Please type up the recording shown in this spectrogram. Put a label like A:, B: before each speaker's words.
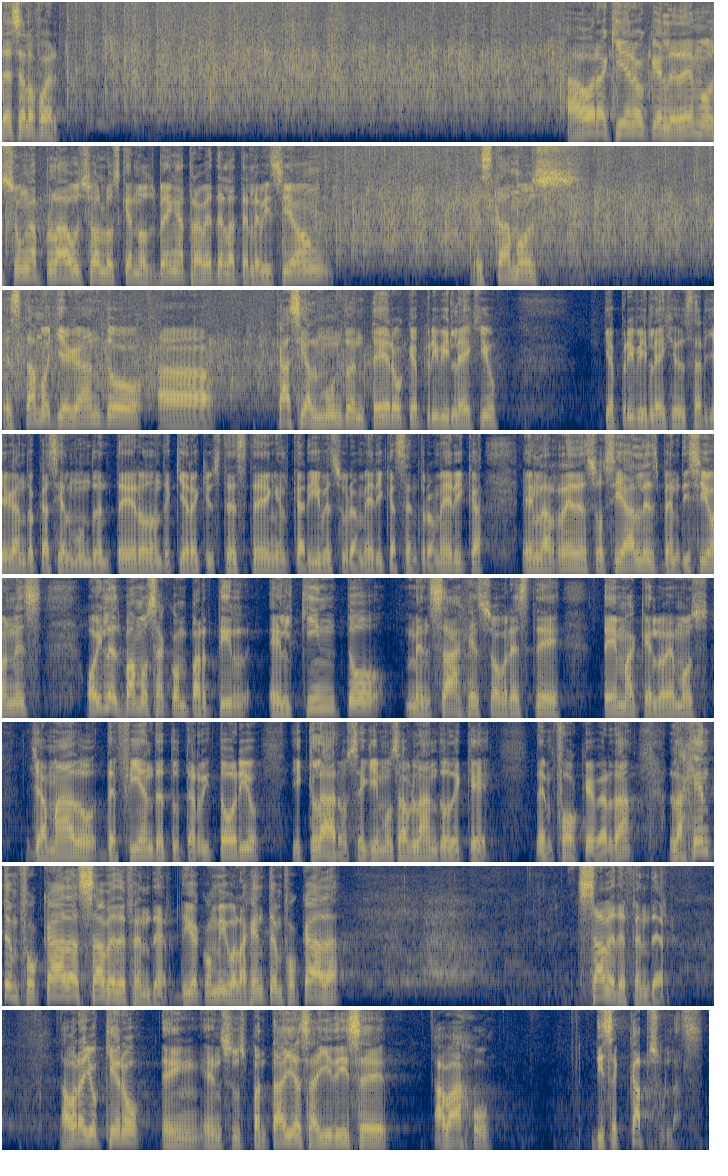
A: Déselo fuerte. Ahora quiero que le demos un aplauso a los que nos ven a través de la televisión. Estamos, estamos llegando a casi al mundo entero. Qué privilegio. Qué privilegio estar llegando casi al mundo entero, donde quiera que usted esté, en el Caribe, Suramérica, Centroamérica, en las redes sociales. Bendiciones. Hoy les vamos a compartir el quinto mensaje sobre este tema que lo hemos llamado Defiende tu territorio. Y claro, seguimos hablando de qué? De enfoque, ¿verdad? La gente enfocada sabe defender. Diga conmigo, la gente enfocada sabe defender. Ahora yo quiero en, en sus pantallas, ahí dice abajo, dice cápsulas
